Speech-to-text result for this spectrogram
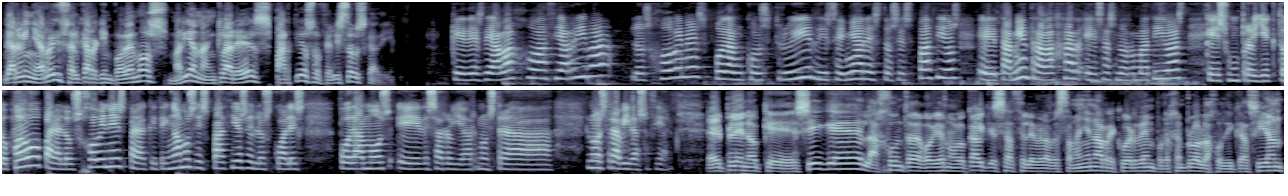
Garbiña Ruiz, el Carrequín Podemos, Mariana Anclares, Partido Socialista Euskadi que desde abajo hacia arriba los jóvenes puedan construir, diseñar estos espacios, eh, también trabajar esas normativas. Que es un proyecto nuevo para los jóvenes, para que tengamos espacios en los cuales podamos eh, desarrollar nuestra, nuestra vida social. El pleno que sigue, la Junta de Gobierno Local que se ha celebrado esta mañana, recuerden, por ejemplo, la adjudicación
